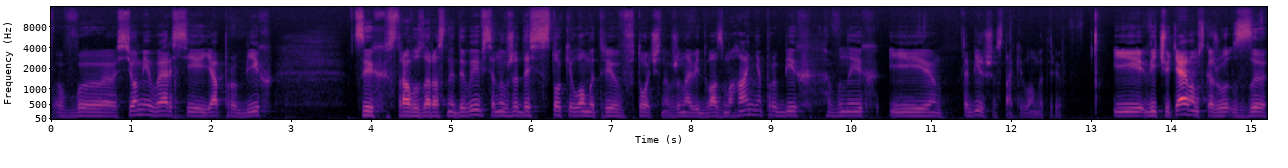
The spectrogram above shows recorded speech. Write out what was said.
В сьомій версії я пробіг цих страву зараз не дивився, ну вже десь 100 кілометрів точно, вже навіть два змагання пробіг в них, і та більше 100 кілометрів. І відчуття, я вам скажу, з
